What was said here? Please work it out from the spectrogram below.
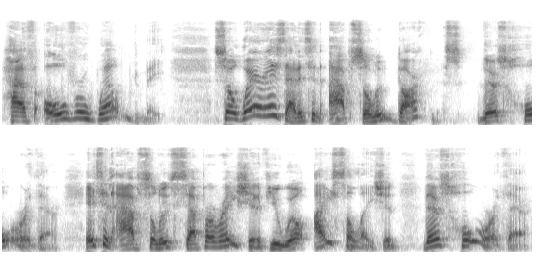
hath overwhelmed me. So, where is that? It's an absolute darkness. There's horror there. It's an absolute separation, if you will, isolation. There's horror there.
